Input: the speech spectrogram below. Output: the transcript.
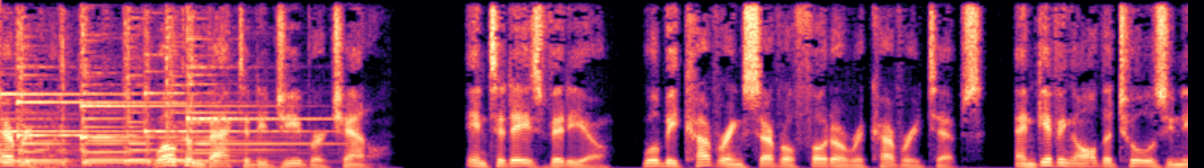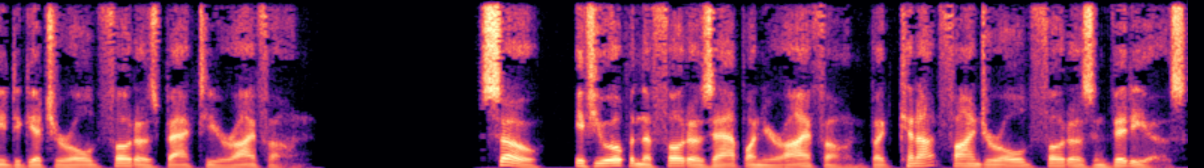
everyone. Welcome back to Digiber channel. In today's video, we'll be covering several photo recovery tips and giving all the tools you need to get your old photos back to your iPhone. So, if you open the Photos app on your iPhone but cannot find your old photos and videos,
